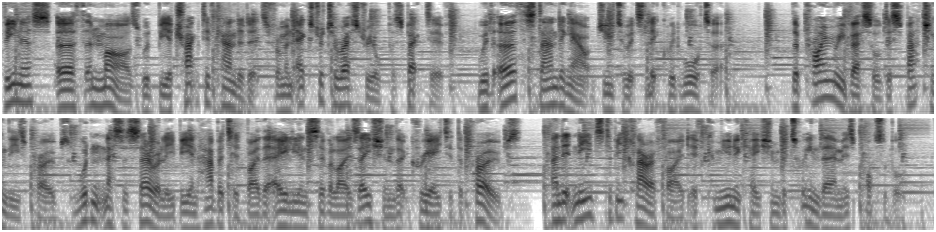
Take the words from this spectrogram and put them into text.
Venus, Earth and Mars would be attractive candidates from an extraterrestrial perspective, with Earth standing out due to its liquid water. The primary vessel dispatching these probes wouldn't necessarily be inhabited by the alien civilization that created the probes, and it needs to be clarified if communication between them is possible.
